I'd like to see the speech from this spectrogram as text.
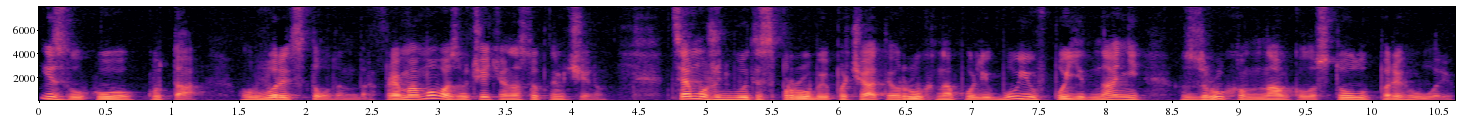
із глухого кута, говорить Столтенберг. Пряма мова звучить наступним чином. Це можуть бути спроби почати рух на полі бою в поєднанні з рухом навколо столу переговорів.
